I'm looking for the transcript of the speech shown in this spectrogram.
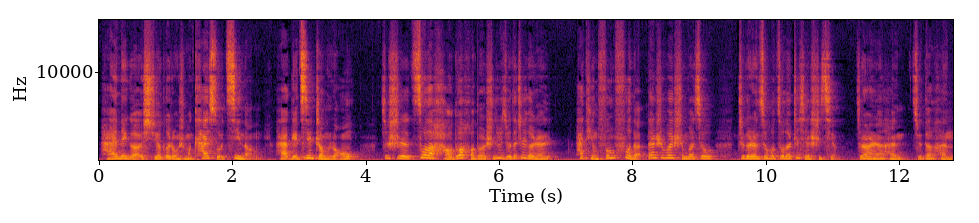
还那个学各种什么开锁技能，还给自己整容，就是做了好多好多事，就觉得这个人还挺丰富的。但是为什么就这个人最后做了这些事情，就让人很觉得很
